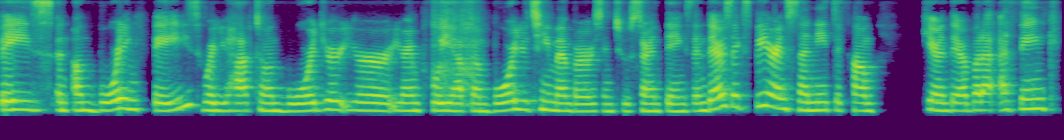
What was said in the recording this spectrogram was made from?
phase, an onboarding phase where you have to onboard your your your employee, you have to onboard your team members into certain things, and there's experience that need to come here and there. But I, I think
